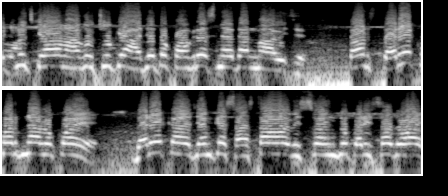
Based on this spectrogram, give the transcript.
એટલું જ કહેવા માંગુ છું કે આજે તો કોંગ્રેસ મેદાનમાં આવી છે. પણ દરેક વર્ગના લોકોએ, દરેક, જેમ કે સંસ્થાઓ વિશ્વ હિન્દુ પરિષદ હોય,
